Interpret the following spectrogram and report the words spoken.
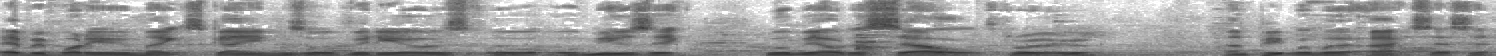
everybody who makes games or videos or, or music will be able to sell through and people will access it.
